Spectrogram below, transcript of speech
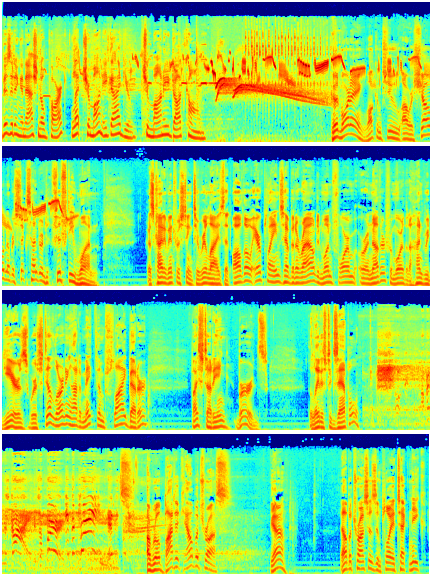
Visiting a national park, let Chimani guide you. Chimani.com. Good morning. Welcome to our show number 651. It's kind of interesting to realize that although airplanes have been around in one form or another for more than 100 years, we're still learning how to make them fly better by studying birds. The latest example Look, up in the sky. It's a bird. It's a plane! A robotic albatross. Yeah. Albatrosses employ a technique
